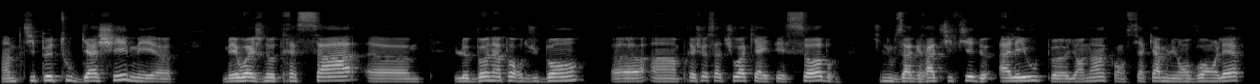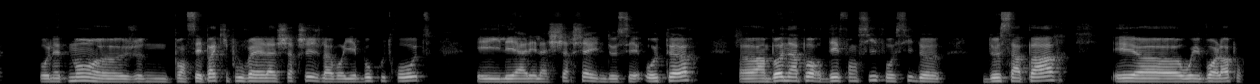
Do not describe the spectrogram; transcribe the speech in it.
un petit peu tout gâcher. Mais, euh, mais ouais, je noterais ça. Euh, le bon apport du banc, un Precious Achua qui a été sobre, qui nous a gratifié de aller Il y en a un quand Siakam lui envoie en l'air. Honnêtement, je ne pensais pas qu'il pouvait aller la chercher. Je la voyais beaucoup trop haute et il est allé la chercher à une de ses hauteurs. un bon apport défensif aussi de, de sa part. Et euh, oui, voilà pour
